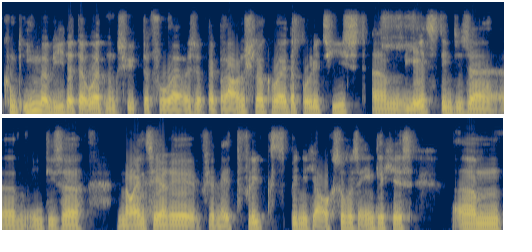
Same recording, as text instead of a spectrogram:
kommt immer wieder der Ordnungshüter vor. Also bei Braunschlag war ich der Polizist. Ähm, jetzt in dieser, ähm, in dieser neuen Serie für Netflix bin ich auch sowas ähnliches. Ähm,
